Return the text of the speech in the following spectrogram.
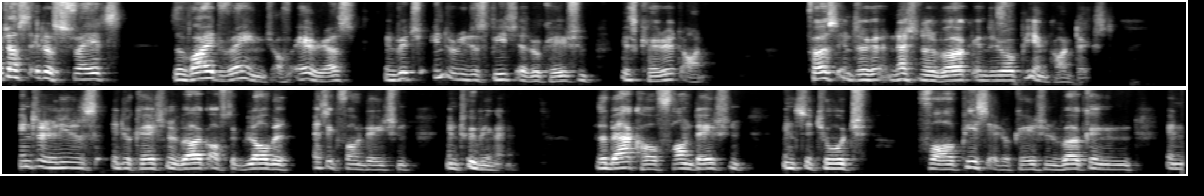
It just illustrates the wide range of areas in which interreligious peace education is carried on. First, international work in the European context. Interreligious educational work of the Global Ethic Foundation in Tübingen. The Berghof Foundation Institute for Peace Education working in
